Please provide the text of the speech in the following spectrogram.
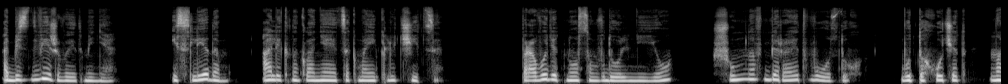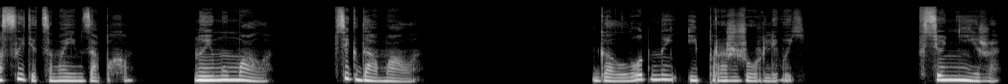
обездвиживает меня, и следом Алик наклоняется к моей ключице, проводит носом вдоль нее, шумно вбирает воздух, будто хочет насытиться моим запахом. Но ему мало, всегда мало. Голодный и прожорливый. Все ниже,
